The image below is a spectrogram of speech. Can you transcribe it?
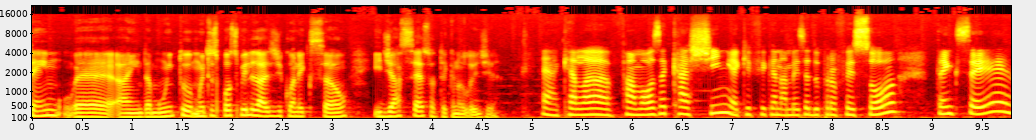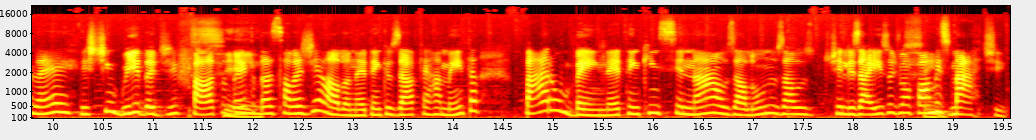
tem é, ainda muito, muitas possibilidades de conexão e de acesso à tecnologia. É, aquela famosa caixinha que fica na mesa do professor tem que ser, né, extinguida de fato Sim. dentro das salas de aula, né? Tem que usar a ferramenta para um bem, né? Tem que ensinar os alunos a utilizar isso de uma Sim. forma smart.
